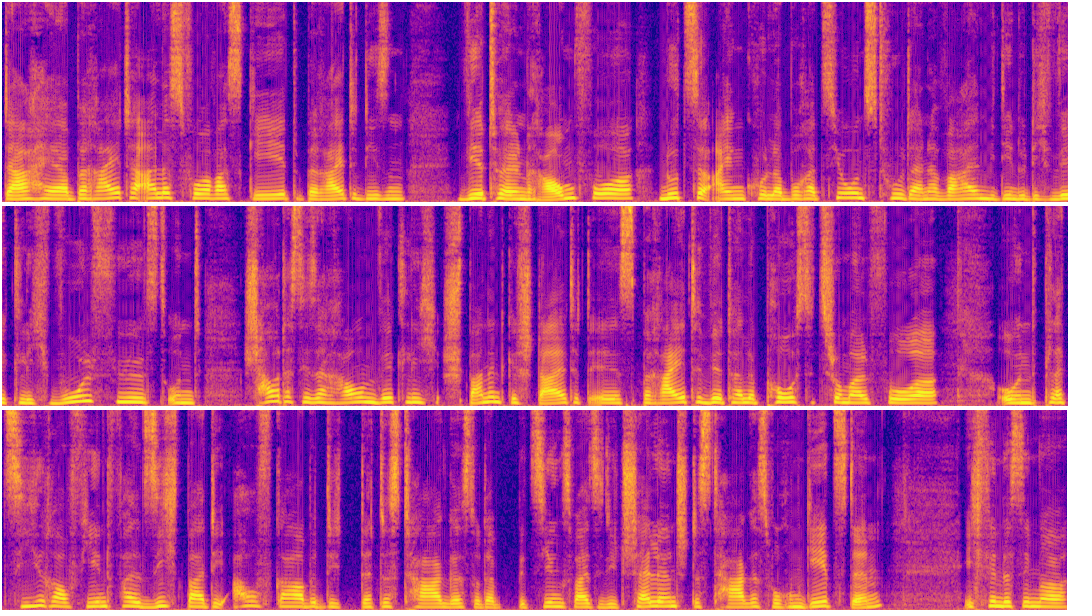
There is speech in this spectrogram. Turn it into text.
Daher bereite alles vor, was geht, bereite diesen virtuellen Raum vor, nutze ein Kollaborationstool deiner Wahl, mit dem du dich wirklich wohlfühlst und schau, dass dieser Raum wirklich spannend gestaltet ist. Bereite virtuelle Post-its schon mal vor und platziere auf jeden Fall sichtbar die Aufgabe des Tages oder beziehungsweise die Challenge des Tages. Worum geht es denn? Ich finde es immer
